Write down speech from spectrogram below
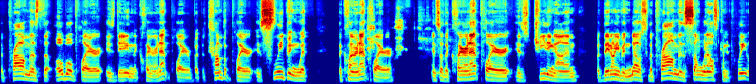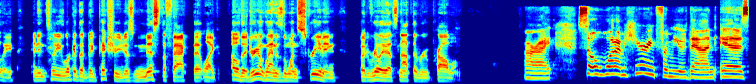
The problem is the oboe player is dating the clarinet player, but the trumpet player is sleeping with the clarinet player. And so the clarinet player is cheating on him, but they don't even know. So the problem is someone else completely. And until you look at the big picture, you just miss the fact that, like, oh, the adrenal gland is the one screaming, but really that's not the root problem. All right. So, what I'm hearing from you then is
